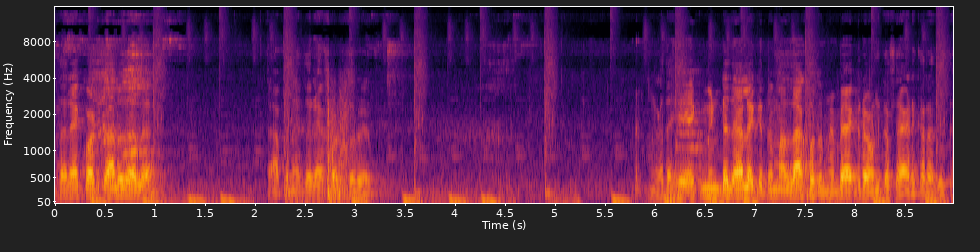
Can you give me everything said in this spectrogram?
आता रेकॉर्ड चालू झालं. तर आपण याचं रेकॉर्ड करूयात. आता हे एक मिनटं झालं की तुम्हाला दाखवतो मी बॅकग्राऊंड कसं ॲड करा तिथं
